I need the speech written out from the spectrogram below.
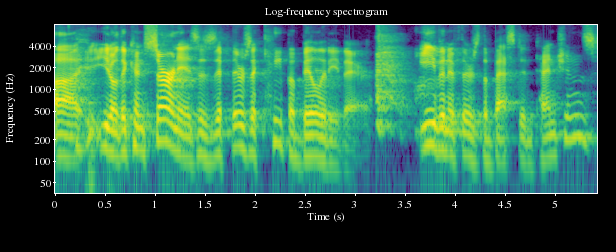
uh, you know, the concern is, is if there's a capability there, even if there's the best intentions,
